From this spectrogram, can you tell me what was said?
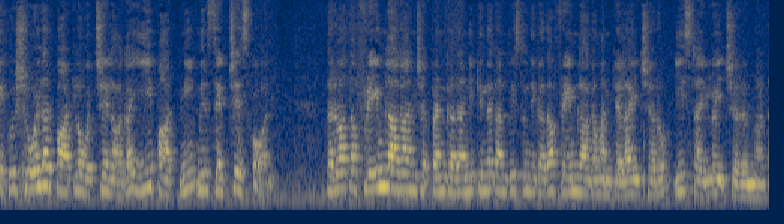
మీకు షోల్డర్ పార్ట్లో వచ్చేలాగా ఈ పార్ట్ని మీరు సెట్ చేసుకోవాలి. తర్వాత ఫ్రేమ్ లాగా అని చెప్పాను కదండి కింద కనిపిస్తుంది కదా ఫ్రేమ్ లాగా మనకి ఎలా ఇచ్చారో ఈ స్టైల్లో ఇచ్చారనమాట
